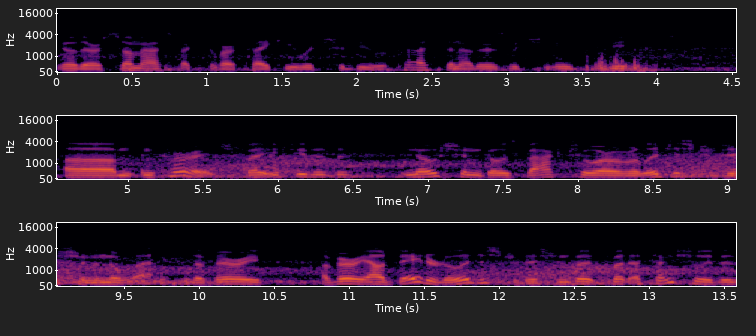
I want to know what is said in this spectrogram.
you know there are some aspects of our psyche which should be repressed and others which need to be um, encouraged. But you see that this notion goes back to our religious tradition in the West, a very a very outdated religious tradition. But but essentially the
